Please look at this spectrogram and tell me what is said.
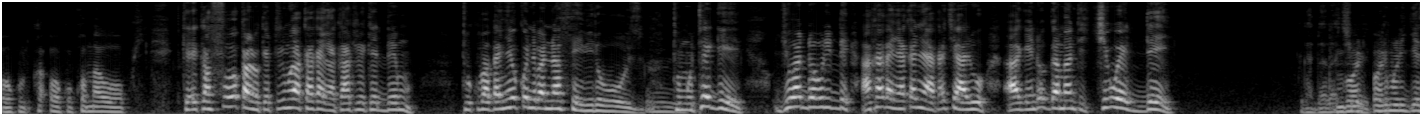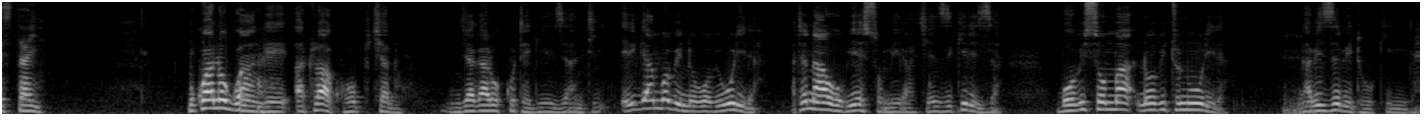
oku- okukomawo okwe ke kafo kano ketulimu akakanya katwekeddemu tukubaganyeko ne bannaffe ebirowoozo tumutegeere gyobadde owulidde akakanya kanya akakyaliwo agende okugamba nti kiwedde. Nga ddala ng'oli kiwedde. oli mu ligesitayi mukwano gwange atulaba ku hope channel. Njagala okukutegeeza nti ebigambo bino bw'obiwulira ate naawe obyesomera kyenzikiriza bw'obisoma n'obitunuulira nga bizze bituukirira.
